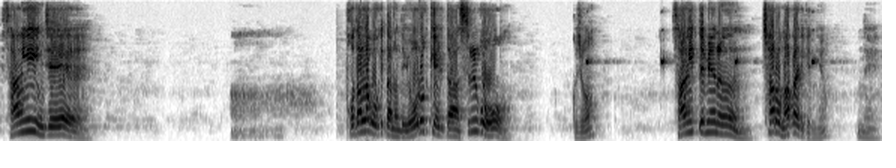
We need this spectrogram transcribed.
상이 이제, 어, 포 달라고 오겠다는데, 요렇게 일단 쓸고, 그죠? 상이 뜨면은 차로 막아야 되겠네요. 네.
